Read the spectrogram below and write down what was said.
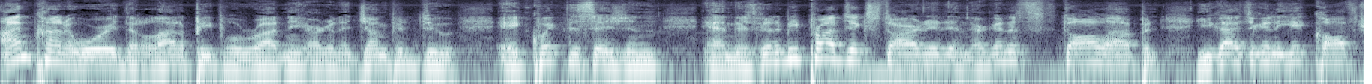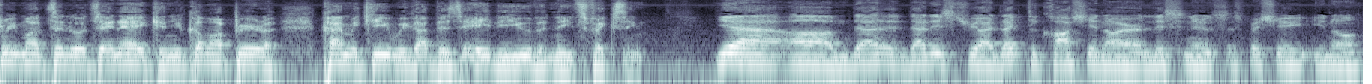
I'm kind of worried that a lot of people, Rodney, are going to jump into a quick decision and there's going to be projects started and they're going to stall up and you guys are going to get called three months into it saying, hey, can you come up here to Kaimuki? We got this ADU that needs fixing. Yeah, um, that that is true. I'd like to caution our listeners, especially you know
